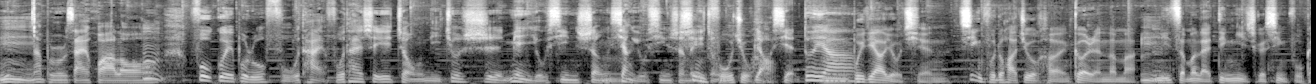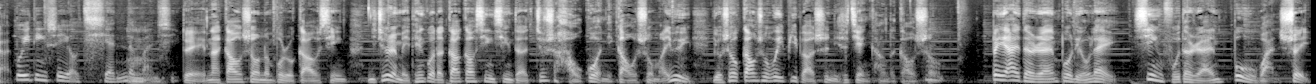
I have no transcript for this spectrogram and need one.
嗯，那不如栽花喽。嗯，富贵不如福泰，福泰是一种你就是面由心生、相由心生的一种表现。对呀，不一定要有钱，幸福的话就很个人了嘛。嗯，你怎么？来定义这个幸福感，不一定是有钱的关系。对，那高寿呢？不如高兴。你就是每天过得高高兴兴的，就是好过你高寿嘛。因为有时候高寿未必表示你是健康的高寿。被爱的人不流泪，幸福的人不晚睡。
